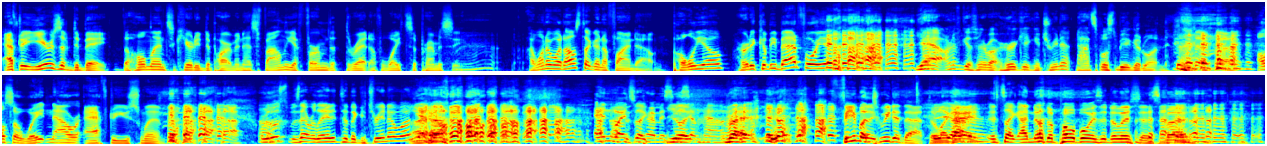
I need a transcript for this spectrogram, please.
After years of debate, the Homeland Security Department has finally affirmed the threat of white supremacy. I wonder what else they're going to find out. Polio? Heard it could be bad for you. Yeah, I don't know if you guys heard about Hurricane Katrina. Not supposed to be a good one. also, wait an hour after you swim. Were those- was that related to the Katrina one? And white It's like- supremacy you're like- somehow. Right. You're like- FEMA tweeted that. They're like, Yeah, hey, it's like I know the po' boys are delicious, but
